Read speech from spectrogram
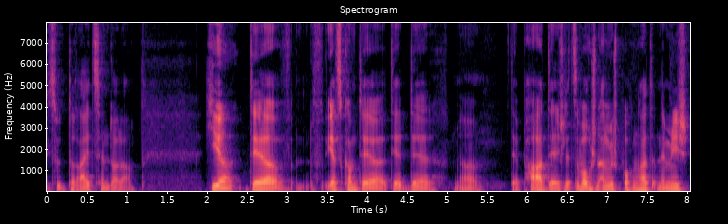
zu 13 Dollar. Hier, der, jetzt kommt der, der, der, ja, der Part, den ich letzte Woche schon angesprochen hatte, nämlich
